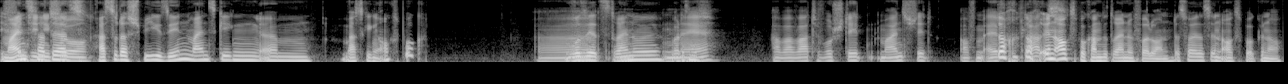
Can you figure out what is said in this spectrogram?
Mainz hat jetzt, so hast du das Spiel gesehen? Mainz gegen, ähm, was gegen Augsburg? Äh, wo sie jetzt 3-0? Nee. Aber warte, wo steht, Mainz steht auf dem 11. Doch, Platz. doch, in Augsburg haben sie 3-0 verloren. Das war das in Augsburg, genau.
